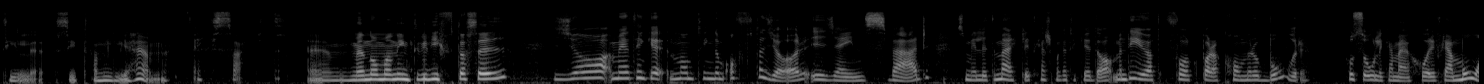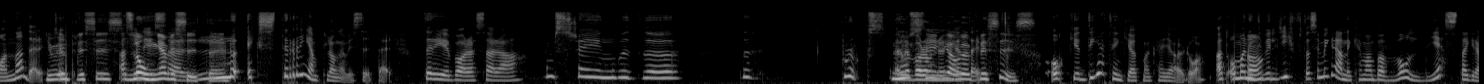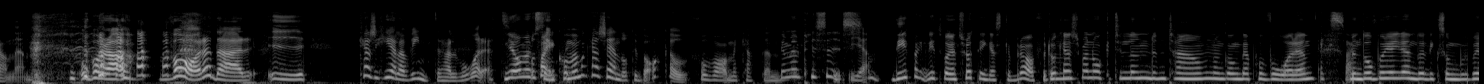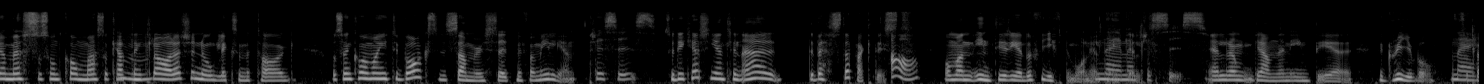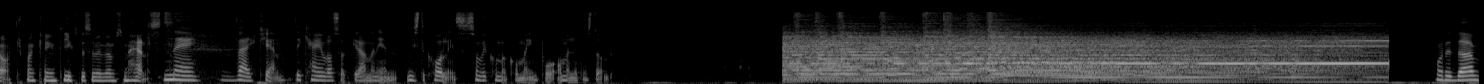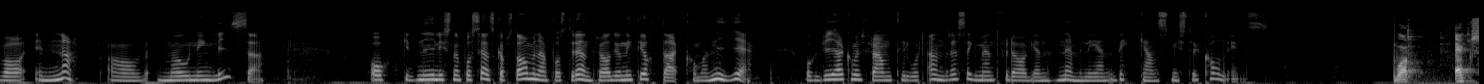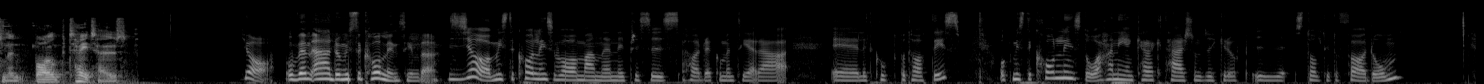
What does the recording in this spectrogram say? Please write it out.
till sitt familjehem. Exakt. Eh, men om man inte vill gifta sig Ja, men jag tänker någonting de ofta gör i Janes värld som är lite märkligt kanske man kan tycka idag men det är ju att folk bara kommer och bor hos olika människor i flera månader. Jo, typ. precis, Alltså, långa här visiter. extremt långa visiter. Där det är bara så här I'm staying with the, the Brooks. Ja, Eller vad de nu ja, heter. precis. Och det tänker jag att man kan göra då. Att om man Ja. inte vill gifta sig med grannen kan man bara våldgästa grannen. Och bara vara där i kanske hela vinterhalvåret. Ja, men och sen kommer man kanske ändå tillbaka och få vara med katten Ja men precis. igen. Det är, vet vad, jag tror att det är ganska bra för då Mm. kanske man åker till London town någon gång där på våren. Exakt. Men då börjar ju ändå liksom, börjar möss och sånt komma så katten Mm. klarar sig nog liksom ett tag. Och sen kommer man ju tillbaks till summer estate med familjen. Precis. Så det kanske egentligen är det bästa faktiskt. Ja, Om man inte är redo för giftermål helt nej men enkelt. precis. Eller om grannen inte är agreeable Nej. såklart. Man kan ju inte gifta sig med vem som helst. Nej, verkligen. Det kan ju vara så att grannen är en Mr Collins som vi kommer komma in på om en liten stund. Och det där var Enough av Moaning Lisa. Och ni lyssnar på Sällskapsdamerna på Studentradion 98,9. Och vi har kommit fram till vårt andra segment för dagen, nämligen veckans Mr Collins. What excellent boiled potatoes. Ja, och vem är då Mr Collins, Hilda? Ja, Mr Collins var mannen ni precis hörde kommentera eh, lite kokt potatis. Och Mr Collins då, han är en karaktär som dyker upp i Stolthet och fördom.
